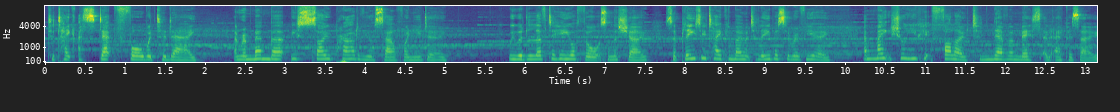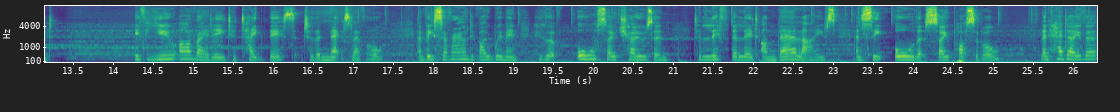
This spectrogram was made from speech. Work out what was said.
to take a step forward today. And remember, be so proud of yourself when you do. We would love to hear your thoughts on the show, so please do take a moment to leave us a review and make sure you hit follow to never miss an episode. If you are ready to take this to the next level, and be surrounded by women who have also chosen to lift the lid on their lives and see all that's so possible, then head over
